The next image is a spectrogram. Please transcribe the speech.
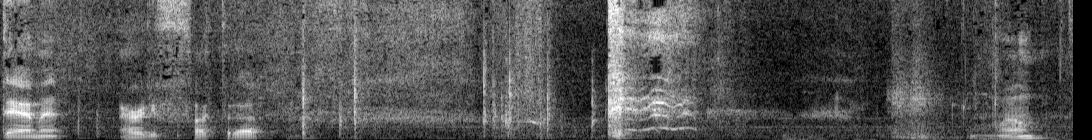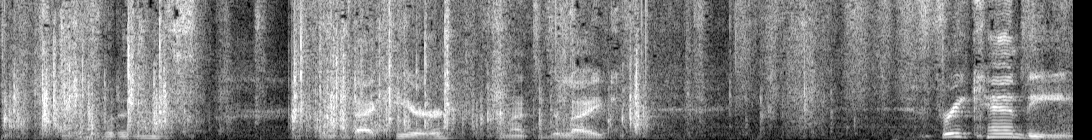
damn it, I already fucked it up. well, that's what it is. Back here, I'm gonna have to do like free candy.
